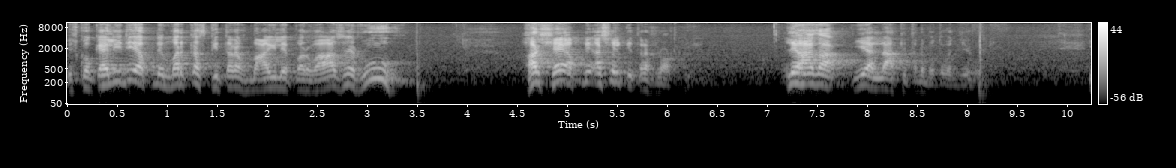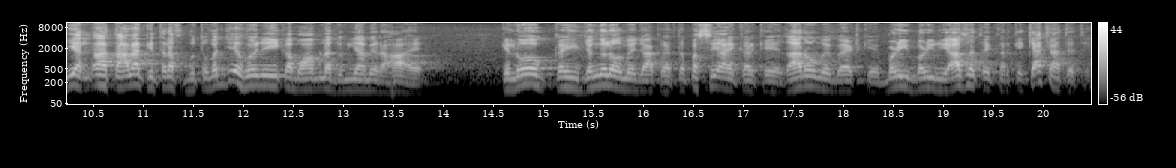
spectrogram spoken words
इसको कह लीजिए अपने मरकज की तरफ़ माइल परवास है रूह। हर शय अपनी असल की तरफ़ लौटती है। लिहाजा ये अल्लाह की तरफ़ मुतवजह होगी। ये अल्लाह ताला की तरफ़ मुतवजह होने का मामला दुनिया में रहा है कि लोग कहीं जंगलों में जाकर तपस्याएँ करके, गारों में बैठ के, बड़ी बड़ी रियासतें करके क्या चाहते थे?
